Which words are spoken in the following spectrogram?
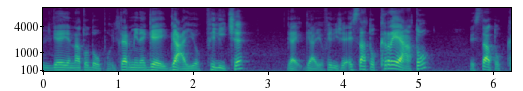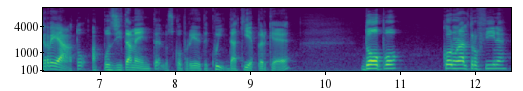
il gay è nato dopo. Il termine gay, Gaio, felice, Gai, Gaio Felice, è stato creato, è stato creato appositamente, lo scoprirete qui da chi e perché, dopo, con un altro fine.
